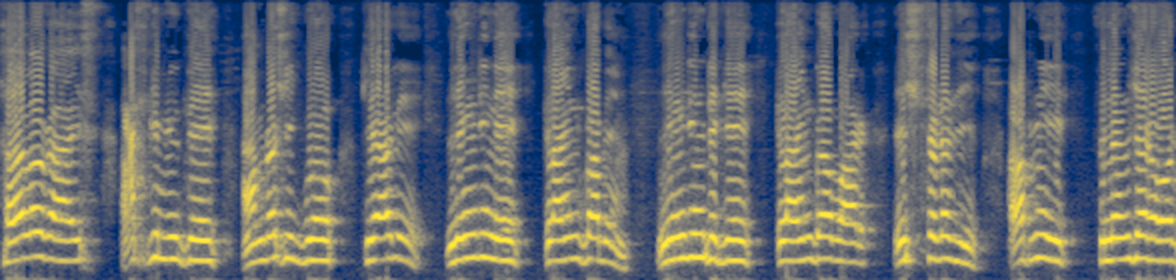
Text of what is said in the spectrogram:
হ্যালো গাইস আজকে ভিডিওতে আমরা শিখব কীভাবে লিঙ্কডিনে ক্লায়েন্ট পাবেন। লিঙ্কডিন থেকে ক্লায়েন্ট পাওয়ার স্ট্র্যাটেজি আপনি ফ্রিল্যান্সার হন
